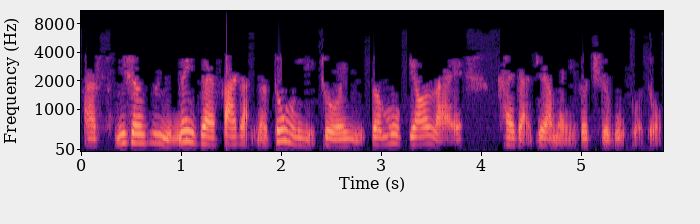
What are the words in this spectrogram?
啊，提升自己内在发展的动力作为一个目标来开展这样的一个持股活动。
